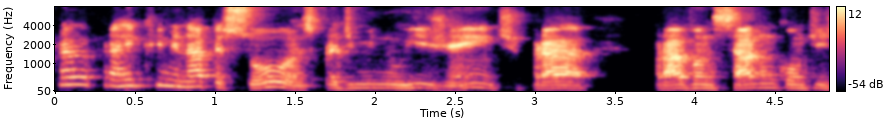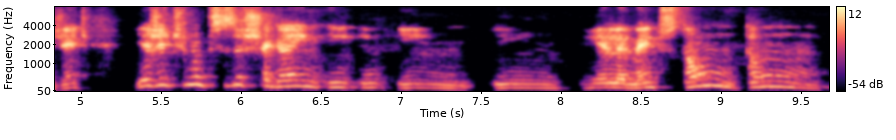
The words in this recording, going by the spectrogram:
para recriminar pessoas, para diminuir gente, para avançar num contingente. E a gente não precisa chegar em, em, em, em, em elementos tão, tão,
